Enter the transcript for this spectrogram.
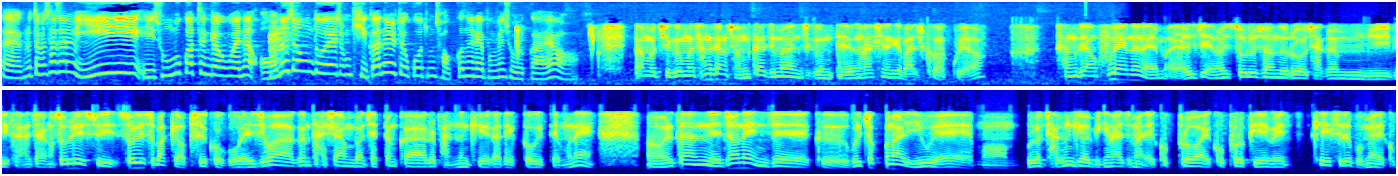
네, 그렇다면 사장님 이, 이 종목 같은 경우에는 어느 정도의 좀 기간을 두고 좀 접근을 해보면 좋을까요? 일단 뭐 지금은 상장 전까지만 지금 대응을 하시는 게 맞을 것 같고요. 상장 후에는 LG 에너지 솔루션으로 자금 유입이 가장 쏠릴 수 쏠릴 수밖에 없을 거고 LG 화학은 다시 한번 재평가를 받는 기회가 될 거기 때문에 어 일단 예전에 이제 그 물적 분할 이후에 뭐 물론 작은 기업이긴 하지만 에코프로와 에코프로 BM의 케이스를 보면 에코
